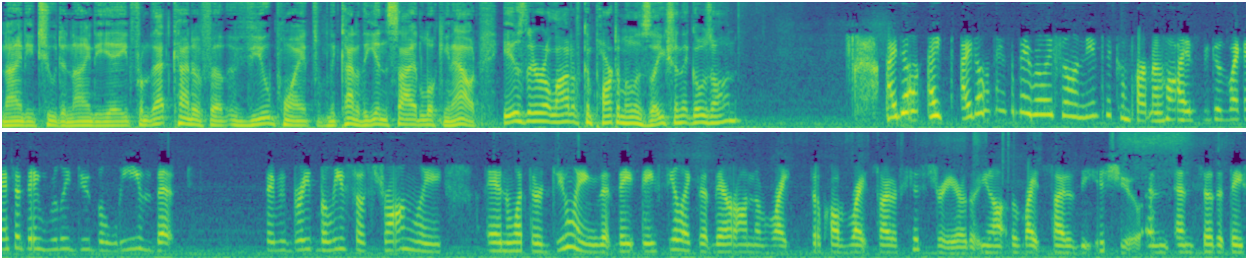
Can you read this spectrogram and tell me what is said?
92 to 98. From that kind of uh, viewpoint, from the kind of the inside looking out. Is there a lot of compartmentalization that goes on? I don't. I I don't think that they really feel a need to compartmentalize because, like I said, they really do believe that they believe so strongly in what they're doing that they they feel like that they're on the right so-called right side of history or the you know the right side of the issue and and so that they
